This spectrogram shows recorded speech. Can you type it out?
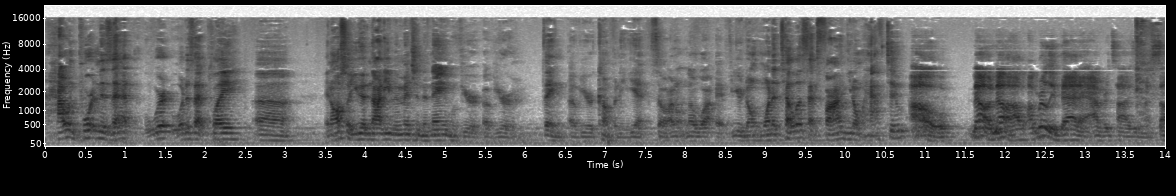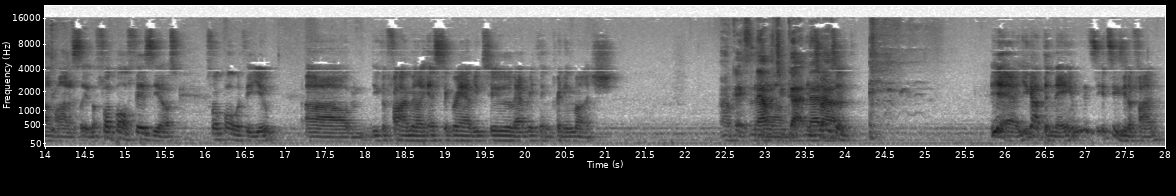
how important is that? Where what does that play? Uh, and also, you have not even mentioned the name of your of your thing of your company yet. So I don't know why. If you don't want to tell us, that's fine. You don't have to. Oh no, no, I'm really bad at advertising myself. Honestly, the football physios, football with the U. Um, you can find me on Instagram, YouTube, everything pretty much. Okay, so now um, that you've gotten that out. Of, yeah, you got the name. It's, it's easy to find.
